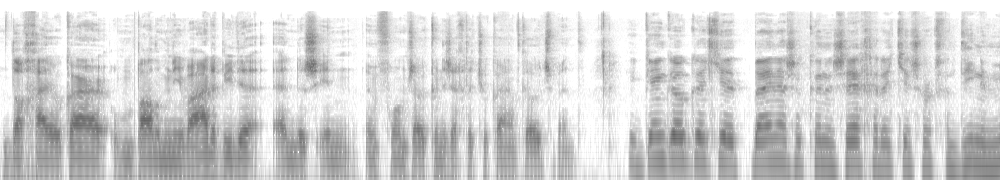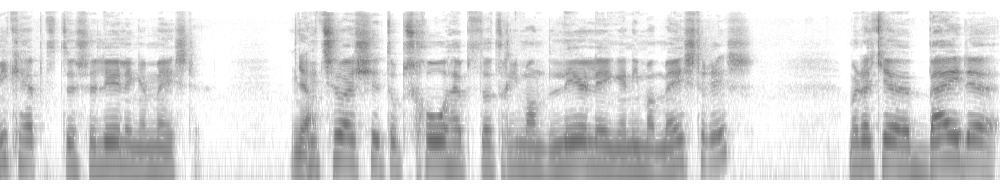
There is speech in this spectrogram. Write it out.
dan ga je elkaar op een bepaalde manier waarde bieden. En dus in een vorm zou je kunnen zeggen dat je elkaar aan het coachen bent. ik denk ook dat je het bijna zou kunnen zeggen dat je een soort van dynamiek hebt tussen leerling en meester. Ja. Niet zoals je het op school hebt dat er iemand leerling en iemand meester is. Maar dat je beide,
